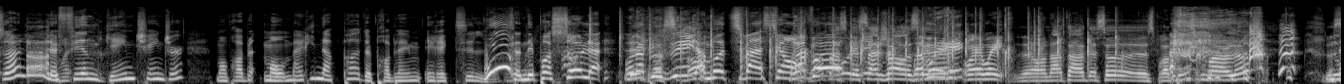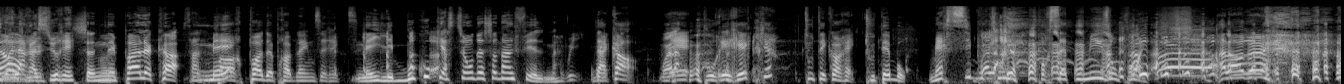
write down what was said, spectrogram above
ça, là, le film Game Changer. Mon, problème, mon mari n'a pas de problème érectile. Ce n'est pas ça la, On le- applaudit. la motivation. Bravo! Parce que ça jasait. Bravo, Eric. Oui, oui. Là, On entendait ça euh, se promener, ce rumeur-là. Nous Non, voilà rassurés. Ce n'est pas le cas. Ça ne mais, part pas de problèmes érectiles. mais il est beaucoup question de ça dans le film. Oui, d'accord. Mais pour Eric, tout est correct. Tout est beau. Merci beaucoup pour cette mise au point. Alors, euh,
